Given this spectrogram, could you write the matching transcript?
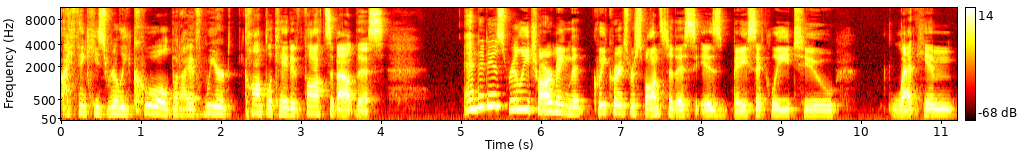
I think he's really cool, but I have weird, complicated thoughts about this. And it is really charming that Queequeg's response to this is basically to let him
